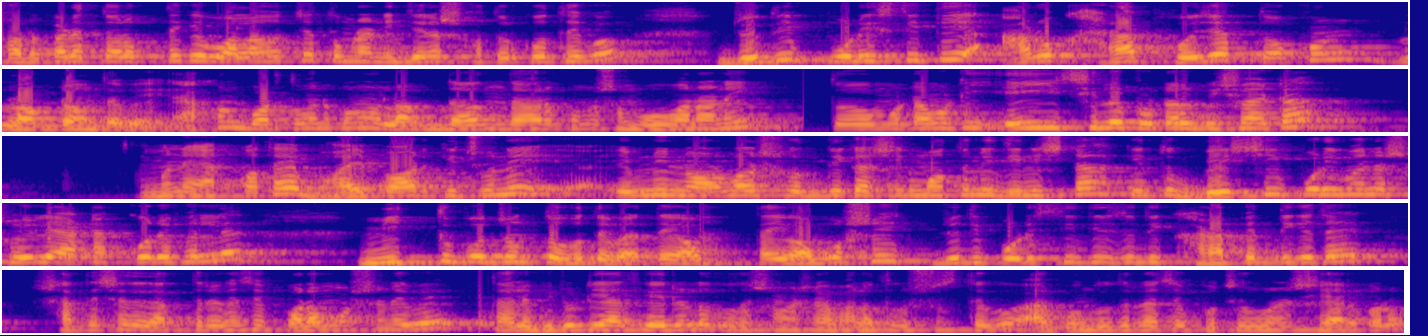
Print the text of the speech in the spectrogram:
সরকারের তরফ থেকে বলা হচ্ছে তোমরা নিজেরা সতর্ক থেকো। যদি পরিস্থিতি আরও খারাপ হয়ে যায়, তখন লকডাউন দেবে। এখন বর্তমানে কোনো লকডাউন দেওয়ার কোনো সম্ভাবনা নেই। তো মোটামুটি এই ছিল টোটাল বিষয়টা। মানে এক কথায় ভয় পাওয়ার কিছু নেই, এমনি নর্মাল সর্দি কাশির মতনই জিনিসটা, কিন্তু বেশি পরিমাণে শরীরে অ্যাটাক করে ফেলে মৃত্যু পর্যন্ত হতে পারে। তাই তাই অবশ্যই যদি পরিস্থিতি যদি খারাপের দিকে যায়, সাথে সাথে ডাক্তারের কাছে পরামর্শ নেবে, তাহলে ভিডিওটি আজকে এলো তাদের সময় ভালো থেকে, সুস্থ থেকো, আর বন্ধুদের কাছে প্রচুর পরিমাণে শেয়ার করো।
